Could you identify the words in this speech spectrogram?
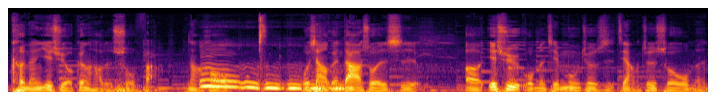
可能也许有更好的说法。然后，我想要跟大家说的是，呃，也许我们节目就是这样，就是说我们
